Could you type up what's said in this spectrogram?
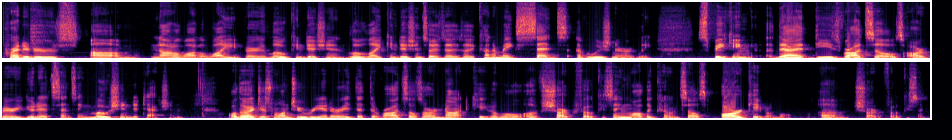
predators, um, not a lot of light, very low condition, low light condition. So, so, it kind of makes sense evolutionarily speaking that these rod cells are very good at sensing motion detection. Although I just want to reiterate that the rod cells are not capable of sharp focusing while the cone cells are capable of sharp focusing.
